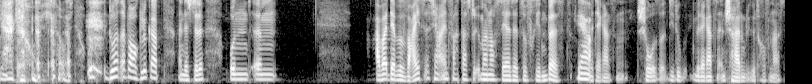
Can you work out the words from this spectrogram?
Ja, glaube ich, glaube ich. Und du hast einfach auch Glück gehabt an der Stelle. Und ähm, aber der Beweis ist ja einfach, dass du immer noch sehr, sehr zufrieden bist Ja. mit der ganzen Chose, die du, mit der ganzen Entscheidung, die du getroffen hast.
